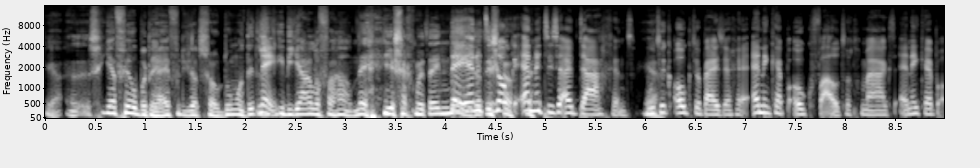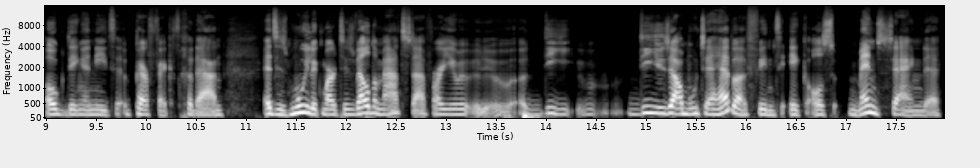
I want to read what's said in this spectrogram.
Ja, eh, zie jij veel bedrijven die dat zo doen? Want dit is het ideale verhaal. Nee, je zegt meteen nee. nee en, het is ook, en het is uitdagend, moet ik ook erbij zeggen. En ik heb ook fouten gemaakt. En ik heb ook dingen niet perfect gedaan. Het is moeilijk, maar het is wel de maatstaf waar je, eh, die, die je zou moeten hebben, vind ik, als mens zijnde.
